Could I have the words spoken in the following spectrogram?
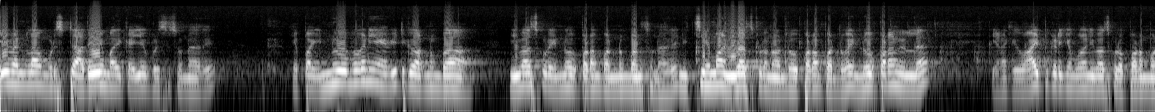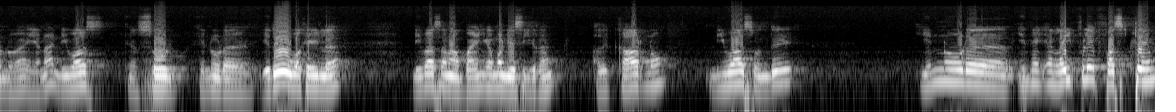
ஈவெண்ட்லாம் முடிச்சுட்டு அதே மாதிரி கையை பிடிச்சி சொன்னார். எப்பா இன்னொரு முகம் நீ என் வீட்டுக்கு வரணும்பா. நிவாஸ் கூட இன்னொரு படம் பண்ணும்பான்னு சொன்னார். நிச்சயமாக நிவாஸ் கூட நான் இன்னொரு படம் பண்ணுவேன். இன்னொரு படம் இல்லை. எனக்கு வாய்ப்பு கிடைக்கும் போது நிவாஸ் கூட படம் பண்ணுவேன். ஏன்னா நிவாஸ் என் சோல் என்னோட ஏதோ வகையில் நிவாஸை நான் பயங்கரமாக நேசிக்கிறேன். அதுக்கு காரணம் நிவாஸ் வந்து என்னோட என் என் லைஃப்லேயே ஃபஸ்ட் டைம்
